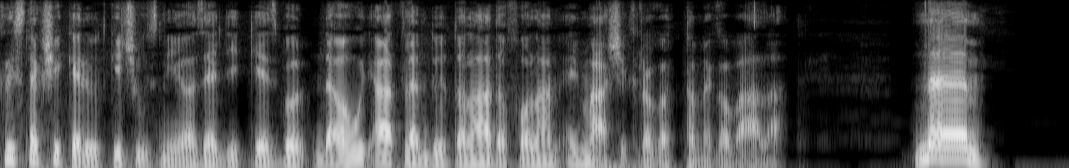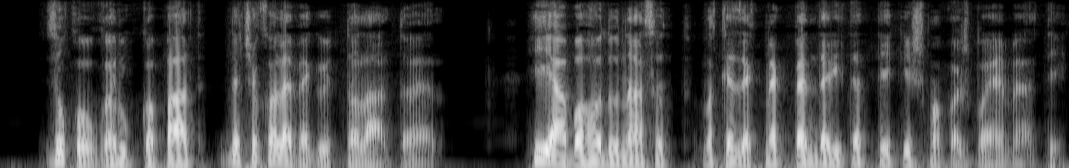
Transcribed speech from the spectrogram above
Krisznek sikerült kicsúznia az egyik kézből, de ahogy átlendült a láda falán, egy másik ragadta meg a vállát. Nem! Zokogva rukkapált, de csak a levegőt találta el. Hiába hadonászott, a kezek megpenderítették és magasba emelték.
